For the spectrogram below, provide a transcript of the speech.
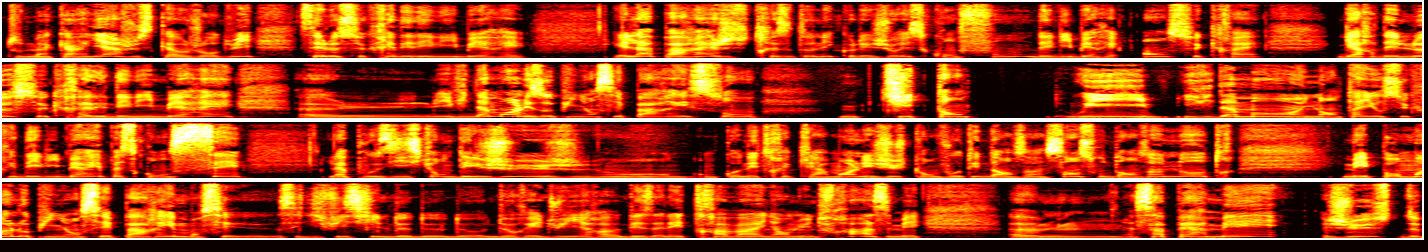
toute ma carrière jusqu'à aujourd'hui, c'est le secret des délibérés. Et là, pareil, je suis très étonnée que les juristes confondent délibérer en secret, garder le secret des délibérés. Euh, évidemment, les opinions séparées sont une petite oui, évidemment, une entaille au secret délibéré parce qu'on sait la position des juges. On, connaît très clairement les juges qui ont voté dans un sens ou dans un autre. Mais pour moi, l'opinion séparée, bon, c'est difficile de, réduire des années de travail en une phrase, mais euh, ça permet juste de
